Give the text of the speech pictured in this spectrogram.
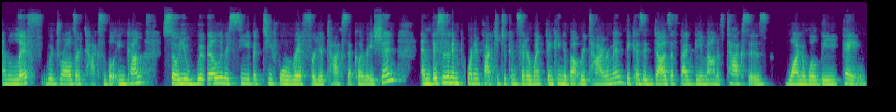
and LIF withdrawals are taxable income. So you will receive a T4 RIF for your tax declaration. And this is an important factor to consider when thinking about retirement because it does affect the amount of taxes one will be paying.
